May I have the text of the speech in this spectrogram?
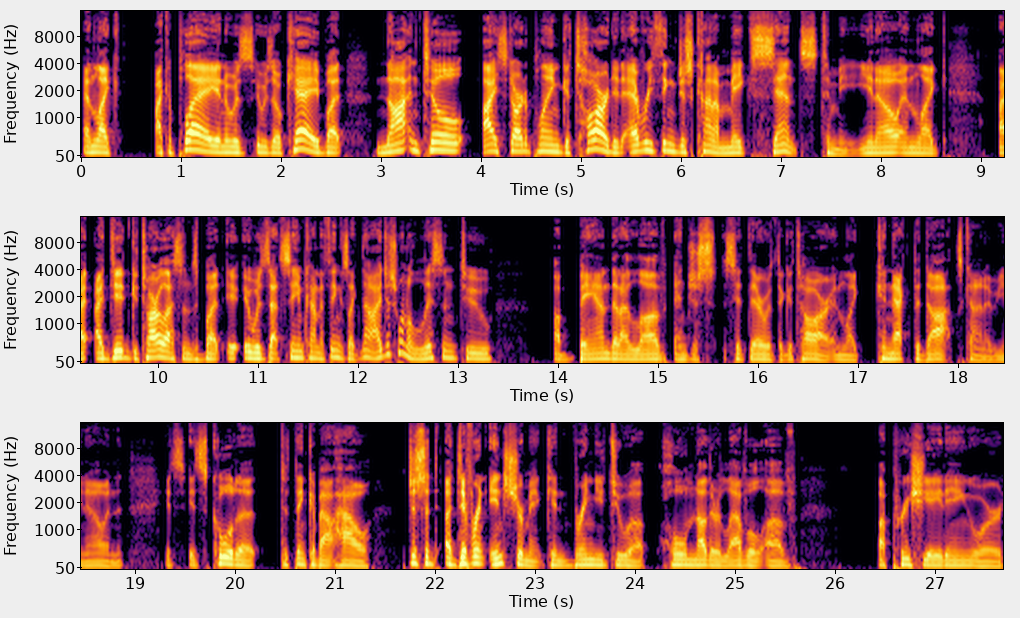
And like I could play and it was it was okay, but not until I started playing guitar did everything just kind of make sense to me, you know? And like I, I did guitar lessons, but it, it was that same kind of thing. It's like, no, I just want to listen to a band that I love and just sit there with the guitar and like connect the dots kind of, you know? And it's it's cool to to think about how just a, a different instrument can bring you to a whole nother level of appreciating or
